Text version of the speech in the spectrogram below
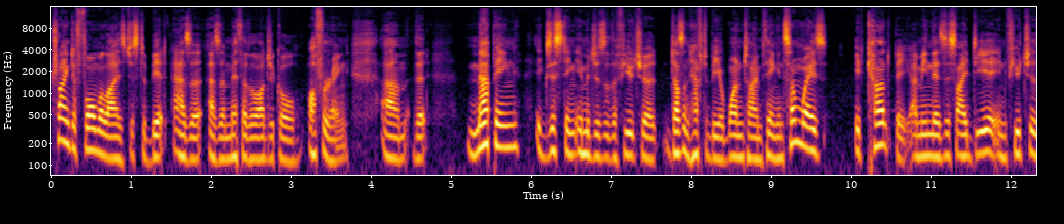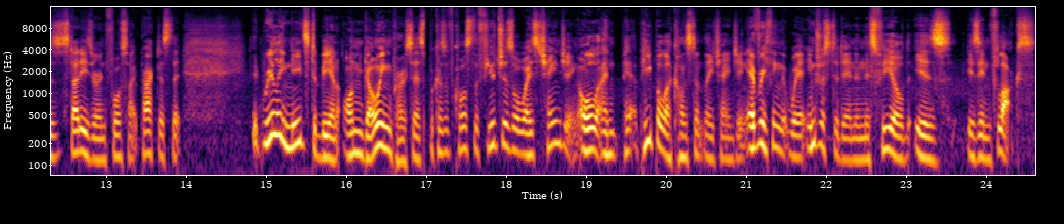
trying to formalize just a bit as a as a methodological offering um, that mapping existing images of the future doesn't have to be a one time thing. In some ways, it can't be. I mean, there's this idea in futures studies or in foresight practice that it really needs to be an ongoing process because, of course, the future's always changing. All and pe- people are constantly changing. Everything that we're interested in in this field is is in flux.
